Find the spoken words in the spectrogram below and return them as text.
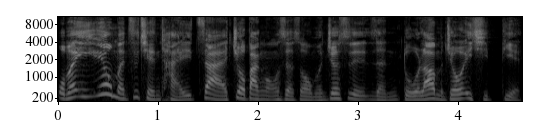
我们因为我们之前还在旧办公室的时候，我们就是人多，然后我们就会一起点。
